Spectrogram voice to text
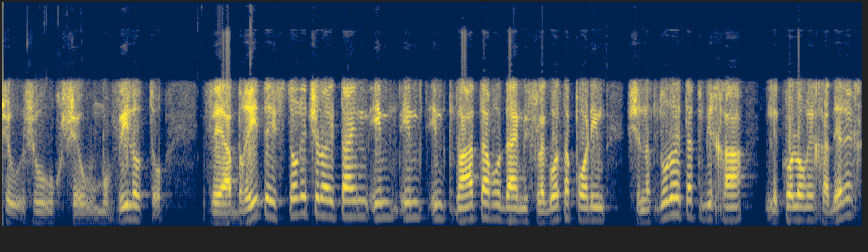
שהוא, שהוא, שהוא מוביל אותו. והברית ההיסטורית שלו הייתה עם, עם, עם, עם תנועת העבודה, עם מפלגות הפועלים, שנתנו לו את התמיכה לכל אורך הדרך.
